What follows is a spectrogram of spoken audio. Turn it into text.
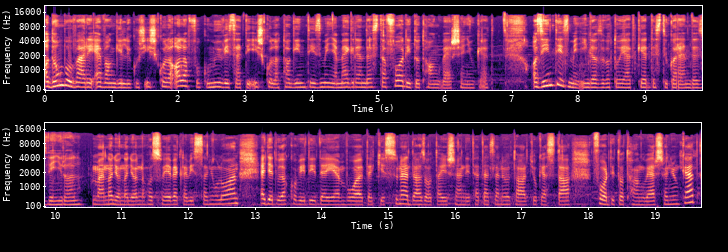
A Dombóvári Evangélikus Iskola alapfokú művészeti iskola tagintézménye megrendezte a fordított hangversenyüket. Az intézmény igazgatóját kérdeztük a rendezvényről. Már nagyon-nagyon hosszú évekre visszanyúlóan. Egyedül a Covid idején volt egy kis szünet, de azóta is rendíthetetlenül tartjuk ezt a fordított hangversenyünket,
